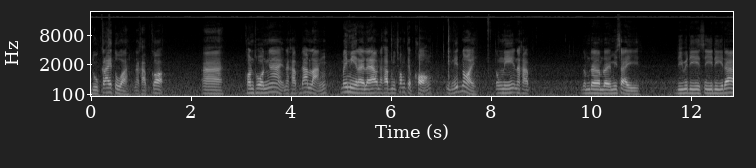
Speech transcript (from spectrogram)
อยู่ใกล้ตัวนะครับ ก็คอนโทรลง่ายนะครับ ด้านหลังไม่มีอะไรแล้วนะครับ มีช่องเก็บของอีกนิดหน่อยตรงนี้นะครับเดิมๆเลยมีใส่ DVD CD ได้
